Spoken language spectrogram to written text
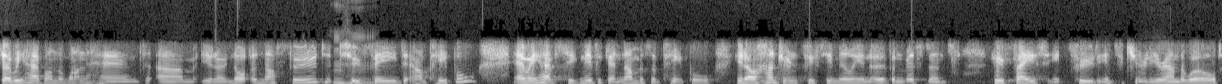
so we have on the one hand, um, you know, not enough food mm-hmm. to feed our people, and we have significant numbers of people, you know, 150 million urban residents who face food insecurity around the world.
